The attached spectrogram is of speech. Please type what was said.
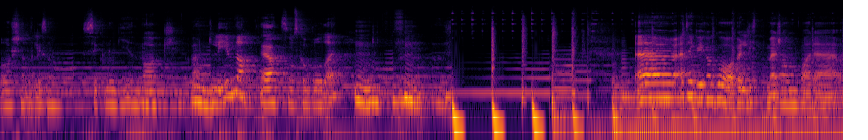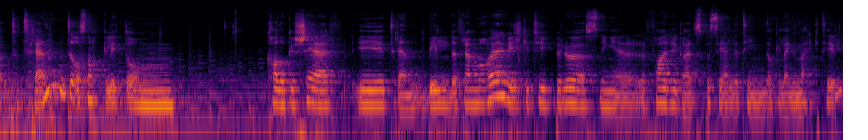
å skjønne liksom psykologien bak hvert Mm. liv da, Ja. som skal bo der. Mm. Mm. Eh, jeg tenker vi kan gå over litt mer sånn bare til trend og snakke litt om hva dere ser i trendbildet fremover. Hvilke typer løsninger eller farger eller spesielle ting dere legger merke til.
